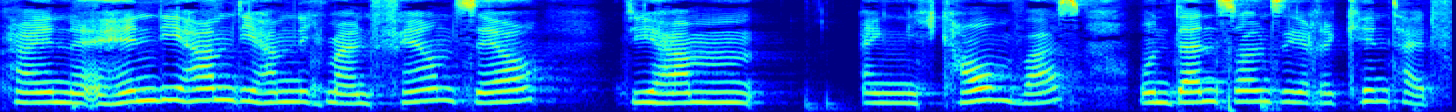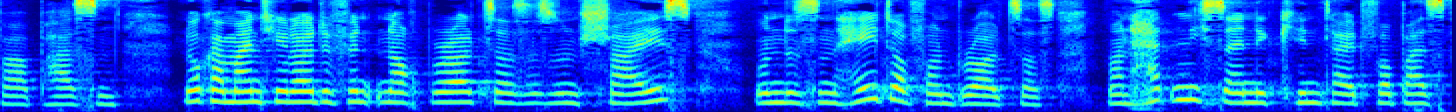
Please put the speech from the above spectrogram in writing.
kein Handy haben, die haben nicht mal einen Fernseher, die haben eigentlich kaum was und dann sollen sie ihre Kindheit verpassen. Luca, manche Leute finden auch Brawl Stars ist ein Scheiß und ist ein Hater von Brawl Stars. Man hat nicht seine Kindheit verpasst,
